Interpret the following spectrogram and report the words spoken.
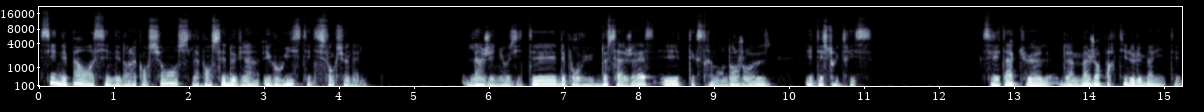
Si elle n'est pas enracinée dans la conscience, la pensée devient égoïste et dysfonctionnelle. L'ingéniosité, dépourvue de sagesse, est extrêmement dangereuse et destructrice. C'est l'état actuel de la majeure partie de l'humanité.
